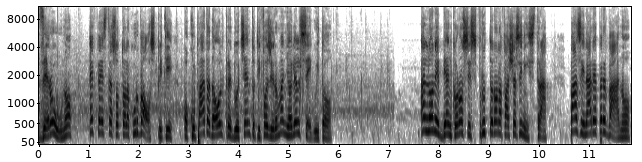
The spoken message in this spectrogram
0-1 e festa sotto la curva ospiti, occupata da oltre 200 tifosi romagnoli al seguito. Al none i biancorossi sfruttano la fascia sinistra. Pasa in area per Vano,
